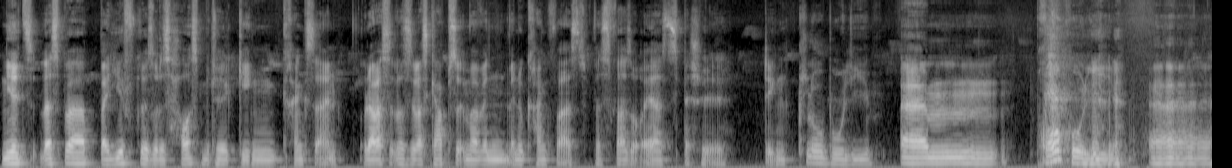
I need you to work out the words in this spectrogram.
Nils, was war bei dir früher so das Hausmittel gegen Kranksein? Oder was, was, was gab es so immer, wenn, wenn du krank warst? Was war so euer Special-Ding? Globuli. Ähm, Brokkoli. äh,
